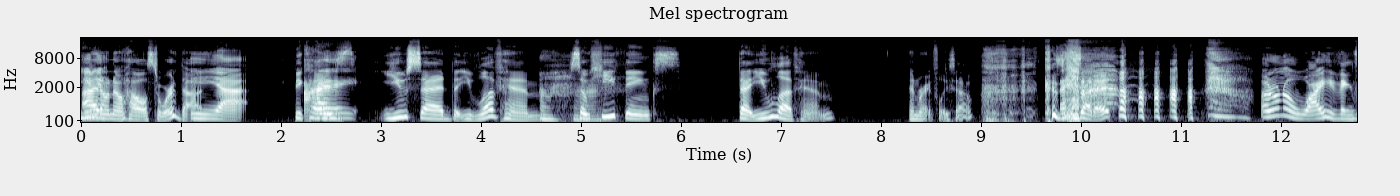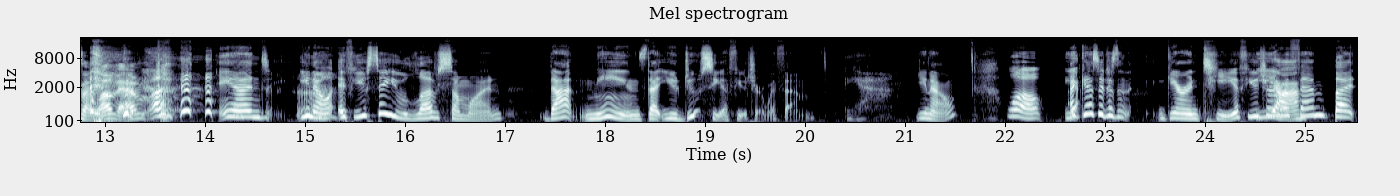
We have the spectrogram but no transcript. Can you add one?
I don't know how else to word that Yeah. because I- you said that you love him, so Uh-huh. he thinks that you love him, and rightfully so, because he said it. I don't know why he thinks I love him. and you know, if you say you love someone, that means that you do see a future with them. yeah. You know, Well, I guess it doesn't guarantee a future Yeah. with them, but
